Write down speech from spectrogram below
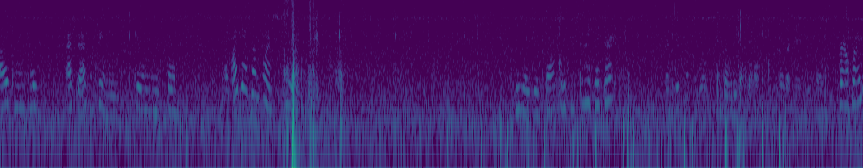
I can, cause actually I can see a moon. Get in the phone. I can sometimes too. Like this back to the sky, that dark. That's different. So we got it. Colonel Frank?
